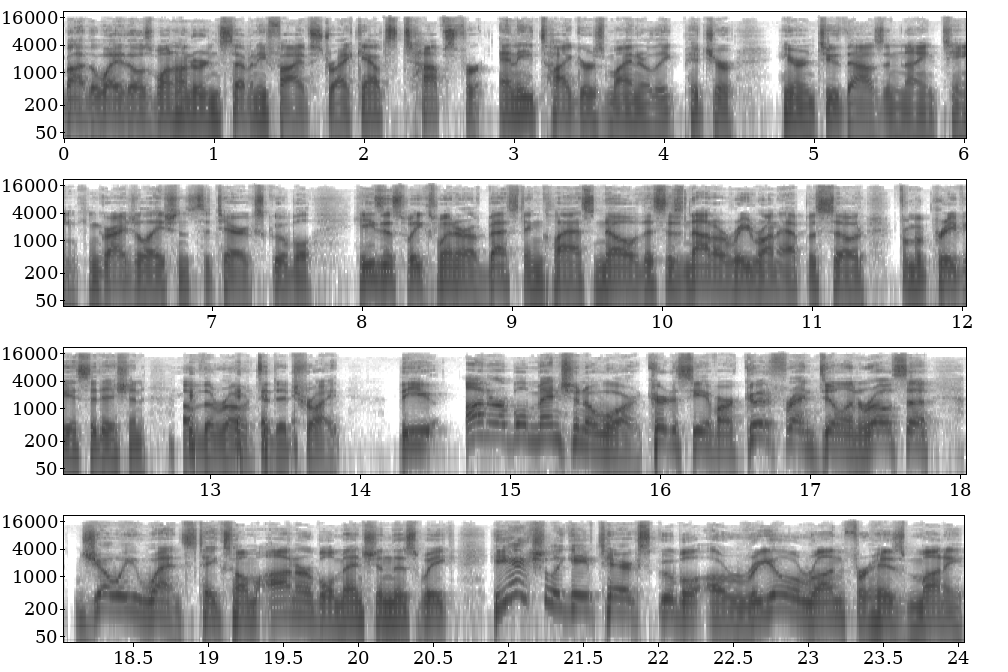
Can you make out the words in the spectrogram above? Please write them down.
By the way, those 175 strikeouts tops for any Tigers minor league pitcher here in 2019. Congratulations to Tarik Skubal. He's this week's winner of Best in Class. No, this is not a rerun episode from a previous edition of The Road to Detroit. The Honorable Mention Award, courtesy of our good friend Dylan Rosa. Joey Wentz takes home honorable mention this week. He actually gave Tarik Skubal a real run for his money.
